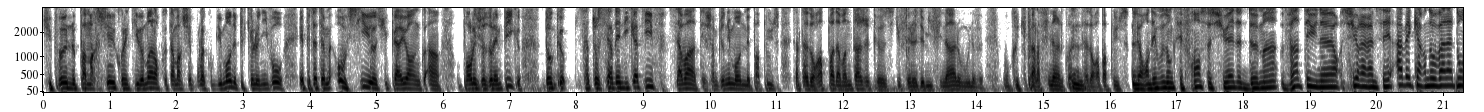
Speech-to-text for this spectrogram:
tu peux ne pas marcher collectivement alors que t'as marché pour la Coupe du Monde et puis que le niveau est peut-être aussi euh, supérieur en, en- pour les Jeux Olympiques. Donc, ça te sert d'indicatif. Ça va, t'es champion du monde, mais pas plus. Ça t'aidera pas davantage que si tu fais une demi-finale ou, une- ou que tu perds la finale, quoi. Ça Mm. t'aidera pas plus. Le rendez-vous donc c'est France-Suède demain 21h sur RMC avec Arnaud Valadon.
